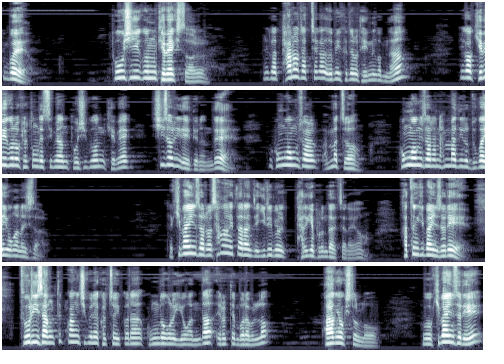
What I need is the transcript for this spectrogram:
뭐예요? 도시군 계획시설. 그러니까 단어 자체가 의미 그대로 돼 있는 겁니다. 그러니까 계획으로 결정됐으면 도시군 계획 시설이 돼야 되는데 공공시설 안 맞죠? 공공시설은 한마디로 누가 이용하는 시설? 기반인설을 상황에 따라 이제 이름을 다르게 부른다 했잖아요. 같은 기반인설이 둘 이상 특광시군에 걸쳐 있거나 공동으로 이용한다. 이럴 때 뭐라 불러? 광역시설로. 그 기반인설이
